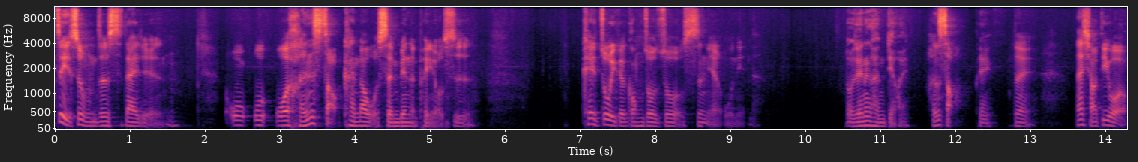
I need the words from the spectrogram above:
这也是我们这个时代的人，我我我很少看到我身边的朋友是。可以做一个工作做四年五年的，我觉得那个很屌哎，很少。对对，那小弟我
